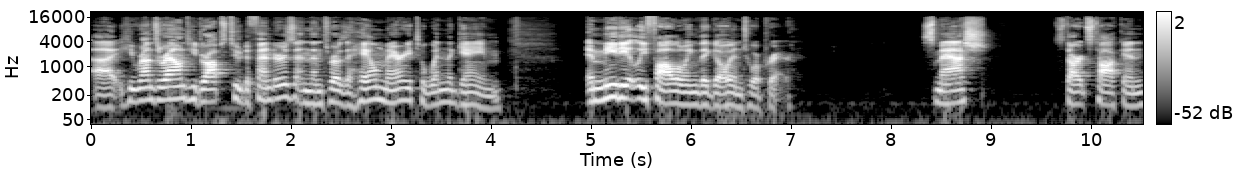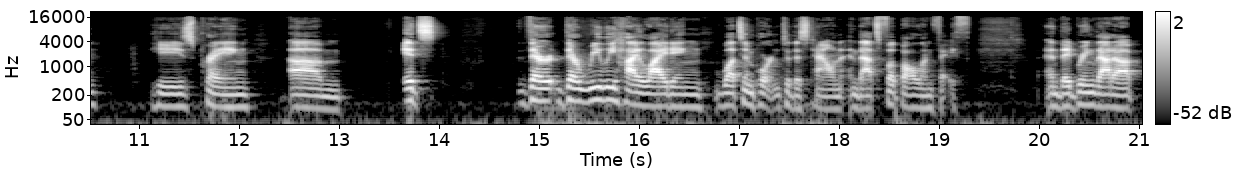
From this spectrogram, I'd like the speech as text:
Uh, he runs around, he drops two defenders, and then throws a Hail Mary to win the game. Immediately following, they go into a prayer. Smash starts talking. He's praying. Um, it's they're they're really highlighting what's important to this town, and that's football and faith. And they bring that up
